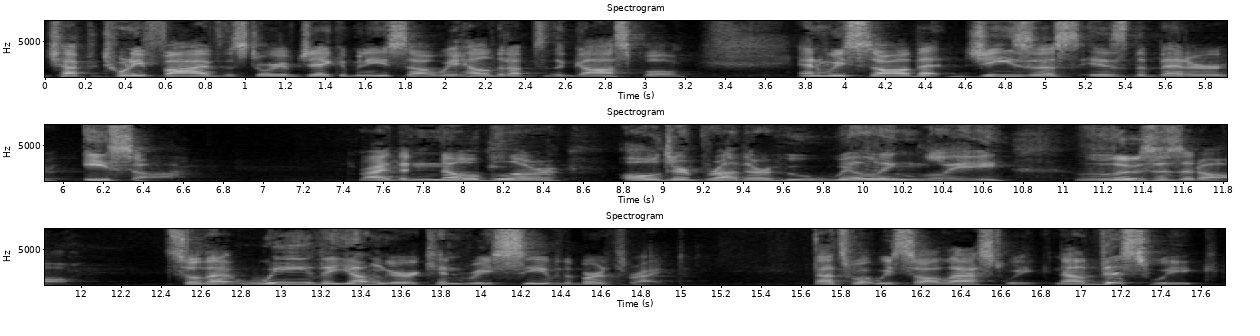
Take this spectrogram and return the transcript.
chapter 25, the story of Jacob and Esau, we held it up to the gospel and we saw that Jesus is the better Esau, right? The nobler older brother who willingly loses it all so that we, the younger, can receive the birthright. That's what we saw last week. Now, this week,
